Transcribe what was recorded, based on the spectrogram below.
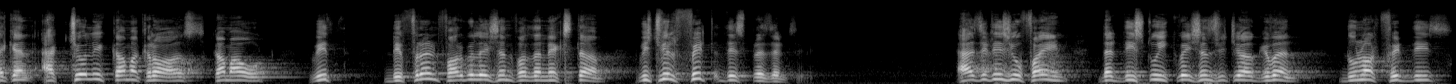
I can actually come across, come out with different formulation for the next term which will fit this present series. As it is, you find that these two equations which you have given do not fit these.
